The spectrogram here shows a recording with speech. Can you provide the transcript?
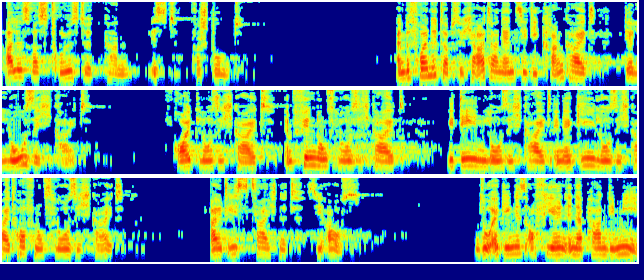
alles, was tröstet kann, ist verstummt. Ein befreundeter Psychiater nennt sie die Krankheit der Losigkeit. Freudlosigkeit, Empfindungslosigkeit, Ideenlosigkeit, Energielosigkeit, Hoffnungslosigkeit. All dies zeichnet sie aus. So erging es auch vielen in der Pandemie.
